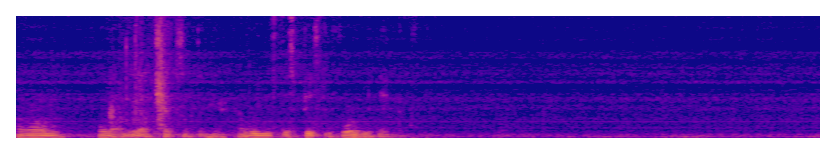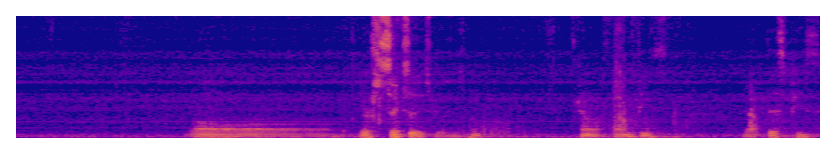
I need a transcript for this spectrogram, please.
Um, hold on, we gotta check something here. Have we used this piece before, we think? Uh, there's six of these pieces. Huh? It's kind of a fun piece. Got this piece,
